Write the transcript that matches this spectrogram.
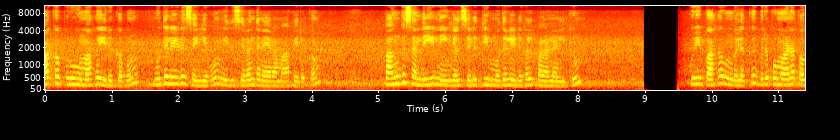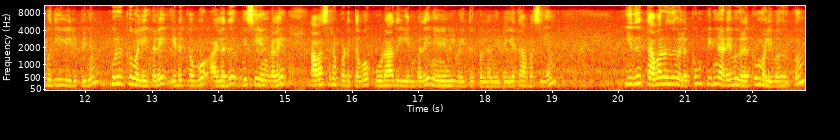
ஆக்கப்பூர்வமாக இருக்கவும் முதலீடு செய்யவும் இது சிறந்த நேரமாக இருக்கும். பங்கு சந்தையில் நீங்கள் செலுத்திய முதலீடுகள் பலனளிக்கும். குறிப்பாக உங்களுக்கு விருப்பமான பகுதியில் இருப்பினும் குறுக்கு வழிகளை எடுக்கவோ அல்லது விஷயங்களை அவசரப்படுத்தவோ கூடாது என்பதை நினைவில் வைத்துக்கொள்ள வேண்டியது அவசியம். இது தவறுதலுக்கும் பின்னடைவுகளுக்கும் வழிவகுக்கும்.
